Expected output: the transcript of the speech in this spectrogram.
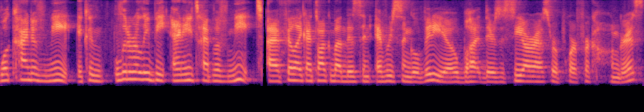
what kind of meat? It could literally be any type of meat. I feel like I talk about this in every single video, but there's a CRS report for Congress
